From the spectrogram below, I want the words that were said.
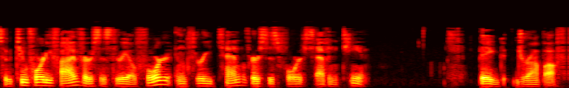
So 245 verses 304 and 310 verses 417 big drop off.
